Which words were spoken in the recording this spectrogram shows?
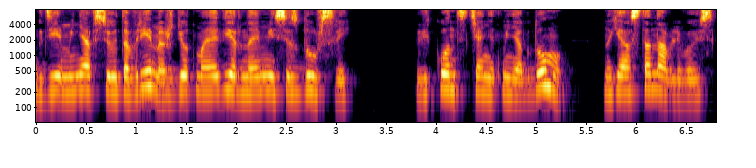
где меня все это время ждет моя верная миссис Дурсли. Виконт тянет меня к дому, но я останавливаюсь,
